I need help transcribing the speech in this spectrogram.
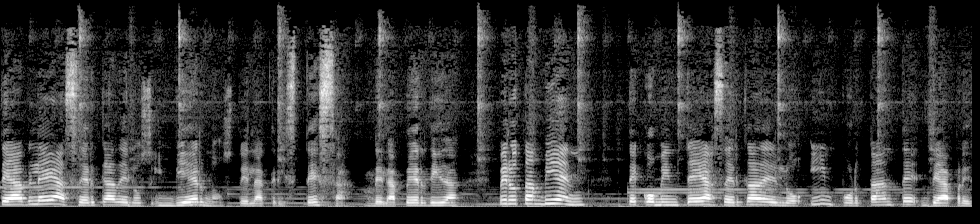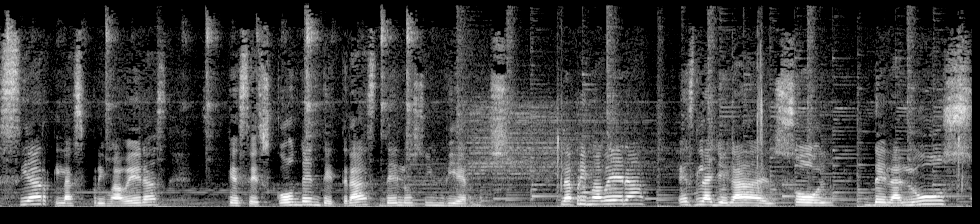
te hablé acerca de los inviernos, de la tristeza, de la pérdida, pero también te comenté acerca de lo importante de apreciar las primaveras que se esconden detrás de los inviernos. La primavera es la llegada del sol, de la luz,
